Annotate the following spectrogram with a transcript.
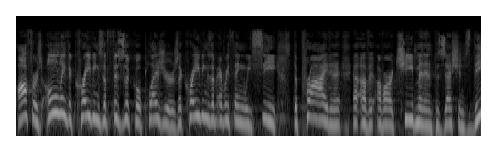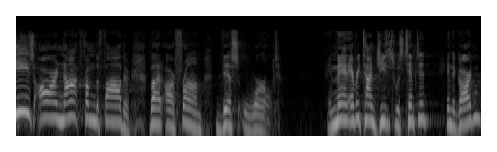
offers only the cravings of physical pleasures, the cravings of everything we see, the pride uh, of, of our achievement and possessions. These are not from the Father, but are from this world. And man, every time Jesus was tempted in the garden,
